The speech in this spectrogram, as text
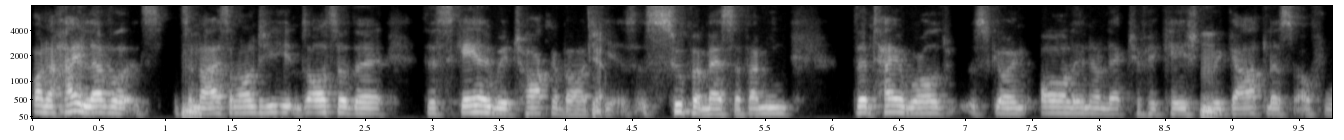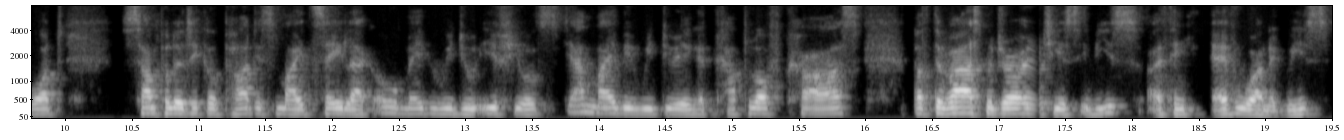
on a high level, it's it's mm. a nice analogy. It's also the the scale we're talking about yeah. here is, is super massive. I mean, the entire world is going all in on electrification, mm. regardless of what some political parties might say like oh maybe we do e-fuels. Yeah maybe we're doing a couple of cars but the vast majority is evs i think everyone agrees.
